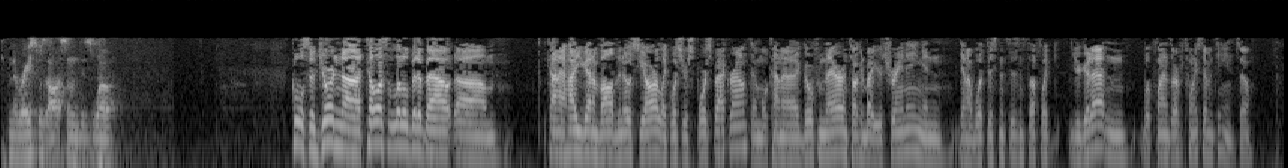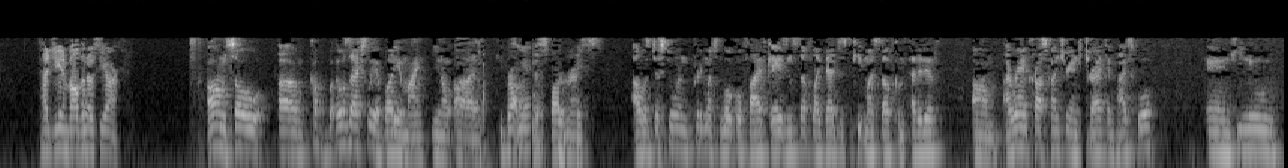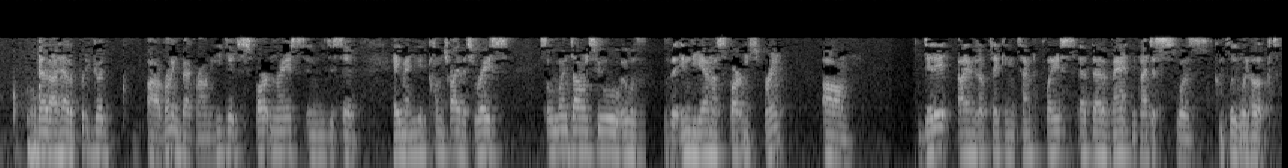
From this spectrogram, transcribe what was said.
and the race was awesome as well. Cool. So Jordon, uh, tell us a little bit about um, kind of how you got involved in OCR, like what's your sports background, and we'll kind of go from there and talking about your training and kind of what distances and stuff like you're good at and what plans are for 2017. So, how did you get involved in OCR? Um, so um, it was actually a buddy of mine. You know, uh, he brought me to Spartan race. I was just doing pretty much local 5Ks and stuff like that just to keep myself competitive. Um, I ran cross country and track in high school, and he knew that I had a pretty good uh, running background, he did Spartan race, and he just said, "Hey man, you got to come try this race." So we went down to it was the Indiana Spartan Sprint. Um, did it. I ended up taking 10th place at that event, and I just was completely hooked.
